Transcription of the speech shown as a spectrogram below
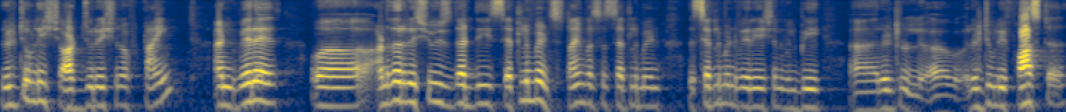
relatively short duration of time and whereas uh, another issue is that the settlements time versus settlement the settlement variation will be uh, relatively, uh, relatively faster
